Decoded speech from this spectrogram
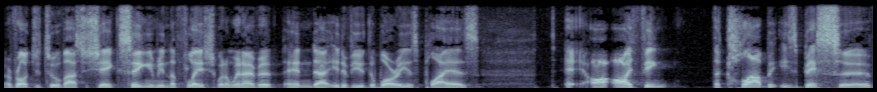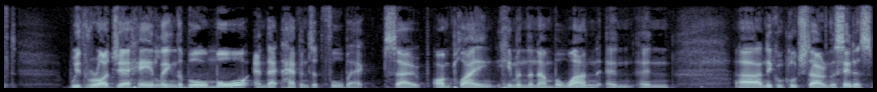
of Roger Tuivasa-Sheck, seeing him in the flesh when I went over and uh, interviewed the Warriors players, I, I think the club is best served with Roger handling the ball more, and that happens at fullback. So I'm playing him in the number one and, and uh, Nicoll-Klokstad in the centres.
